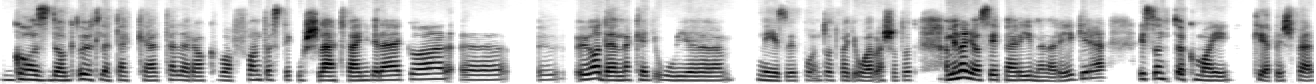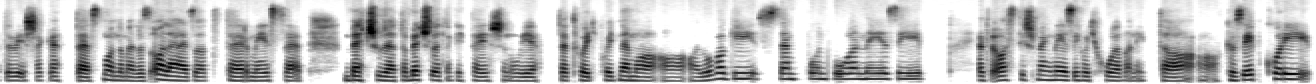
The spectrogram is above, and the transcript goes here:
gazdag ötletekkel telerakva, fantasztikus látványvilággal, ő ad ennek egy új nézőpontot vagy olvasatot, ami nagyon szépen rímel a régire, viszont tök mai kérdésfeltövéseket tesz. Mondom, ez az alázat, természet, becsület. A becsületnek egy teljesen új tehát hogy, hogy nem a, a, a lovagi szempontból nézi, illetve azt is megnézi, hogy hol van itt a, a középkori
